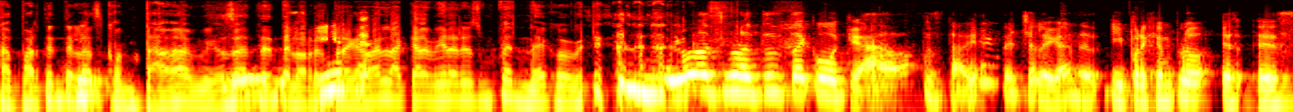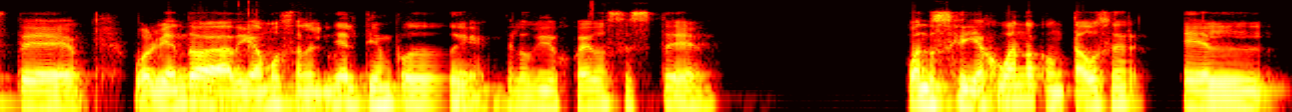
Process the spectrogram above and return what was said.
Aparte te las contaba, güey. O sea, te, lo retregaba en la cara. Mira, eres un pendejo, güey. Entonces está como que, ah, pues está bien, échale ganas. Y por ejemplo, este, volviendo a, digamos, a la línea del tiempo de, de los videojuegos, este, cuando seguía jugando con Tauser, él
